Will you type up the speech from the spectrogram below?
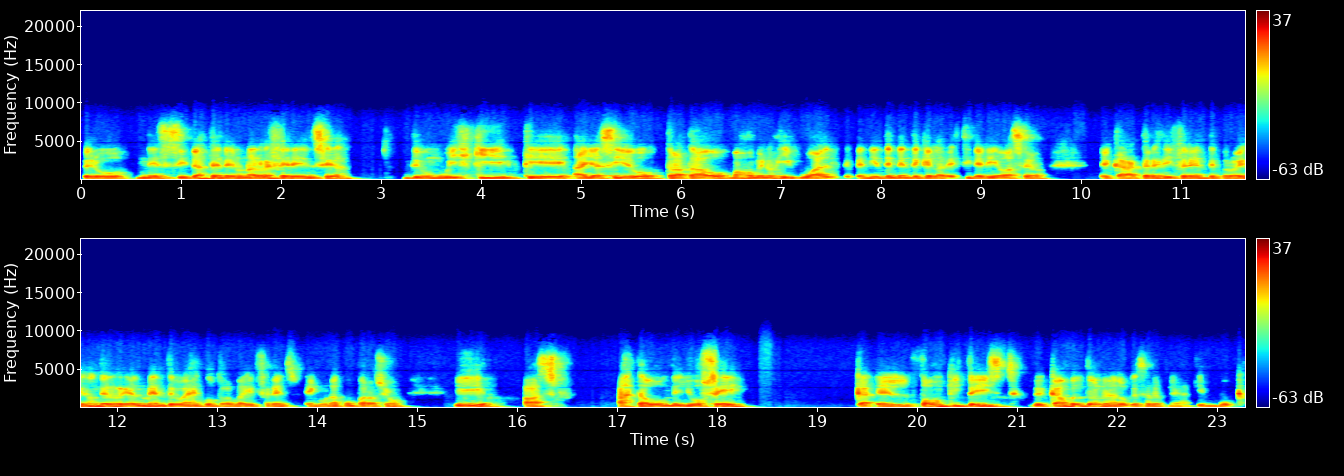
pero necesitas tener una referencia de un whisky que haya sido tratado más o menos igual, independientemente que la destilería va a ser el carácter es diferente, pero ahí es donde realmente vas a encontrar la diferencia en una comparación. Y hasta donde yo sé, el funky taste de Campbellton es algo que se refleja aquí en boca.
